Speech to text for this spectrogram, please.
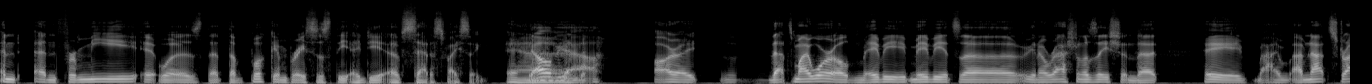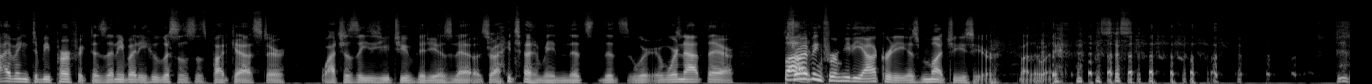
And and for me, it was that the book embraces the idea of satisficing. And, oh yeah. All right, that's my world. Maybe maybe it's a you know rationalization that hey, I'm, I'm not striving to be perfect, as anybody who listens to this podcast or watches these YouTube videos knows, right? I mean, that's that's we're we're not there. But... Striving for mediocrity is much easier, by the way.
